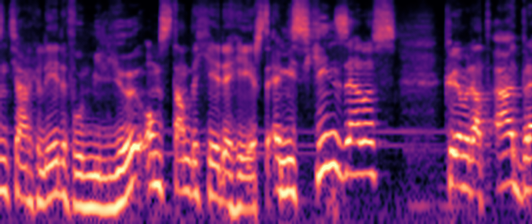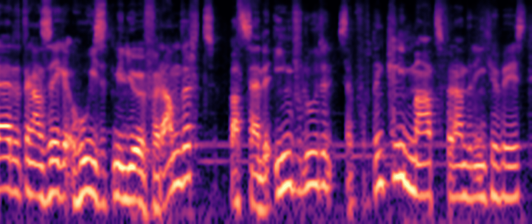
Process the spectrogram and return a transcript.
10.000 jaar geleden voor milieuomstandigheden heerste. En misschien zelfs kunnen we dat uitbreiden te gaan zeggen hoe is het milieu veranderd? Wat zijn de invloeden? Is dat bijvoorbeeld een klimaatverandering geweest?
